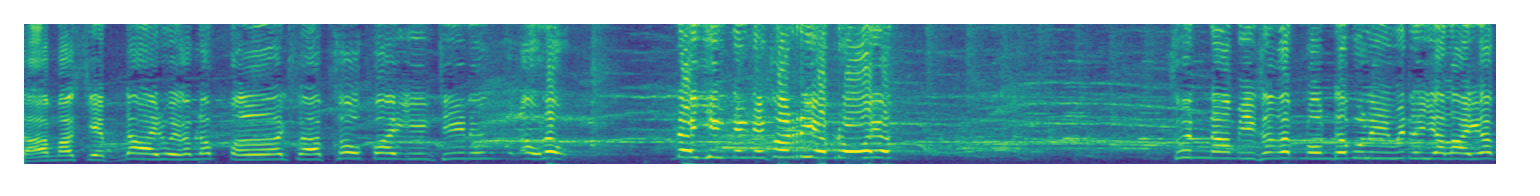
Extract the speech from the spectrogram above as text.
ตามมาเก็บได้ด้วยครับแล้วเปิดกลับเข้าไปอีกทีหนึ่งเอาแล้ว ได้ยิงเน่งๆก็เรียบร้อยครับ ขึ้นนำอีกครั้งครับนนทบุรีวิทยาลัยครับ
